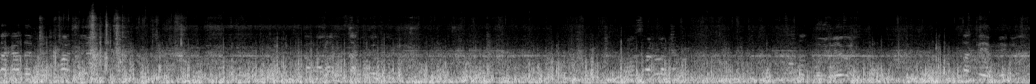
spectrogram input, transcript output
টাকাতে বের ফাঁসে আমার চাকরি কত দুই লেগে চাকরি এমনি গেছে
